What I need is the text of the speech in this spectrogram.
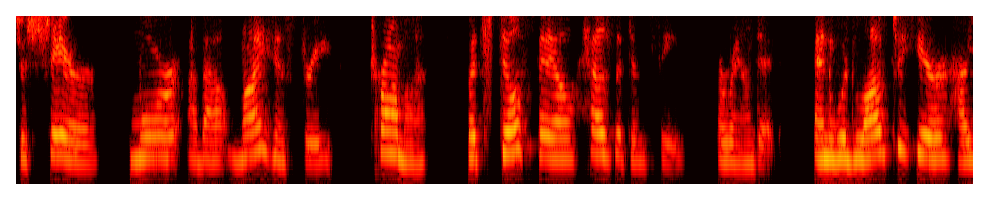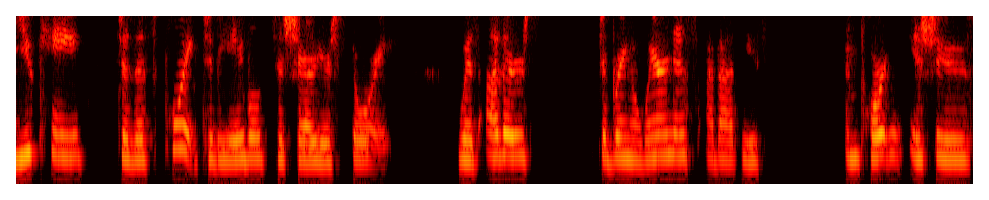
to share more about my history, trauma, but still feel hesitancy around it and would love to hear how you came to this point to be able to share your story with others to bring awareness about these important issues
